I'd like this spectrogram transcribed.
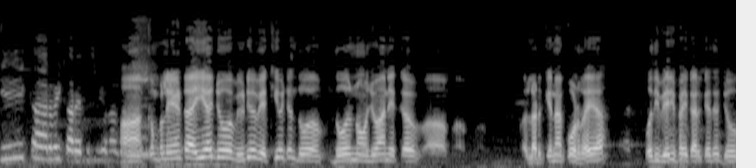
ਕੀ ਕਾਰਵਾਈ ਕਰ ਰਹੇ ਤੁਸੀਂ ਉਹਨਾਂ ਕੋਲ ਹਾਂ ਕੰਪਲੇਂਟ ਆਈ ਹੈ ਜੋ ਵੀਡੀਓ ਵੇਖੀ ਉਹ ਚ ਦੋ ਦੋ ਨੌਜਵਾਨ ਇੱਕ ਅਹ, ਲੜਕੇ ਨਾਲ ਘੁਲ ਰਹੇ ਆ। ਉਹਦੀ ਵੈਰੀਫਾਈ ਕਰਕੇ ਤੇ ਜੋ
